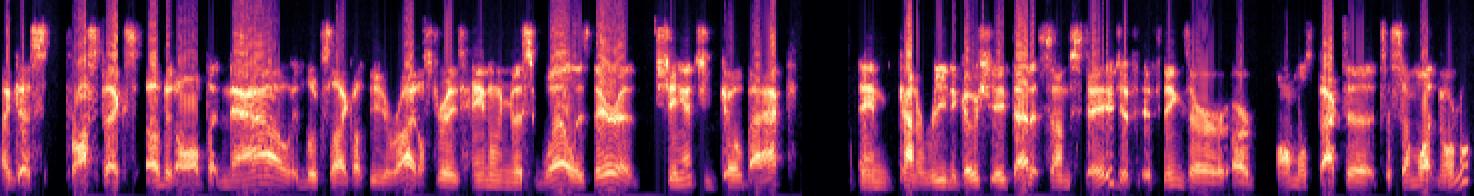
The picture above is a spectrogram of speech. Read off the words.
I guess, prospects of it all. But now it looks like uh, you're right. Australia's handling this well. Is there a chance you go back and kind of renegotiate that at some stage if, if things are, are almost back to, to somewhat normal?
